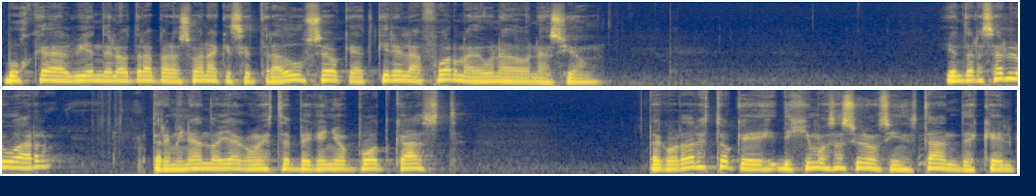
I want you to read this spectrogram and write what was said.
Búsqueda del bien de la otra persona que se traduce o que adquiere la forma de una donación. Y en tercer lugar, terminando ya con este pequeño podcast, recordar esto que dijimos hace unos instantes, que el,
